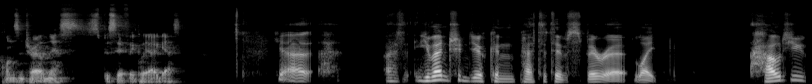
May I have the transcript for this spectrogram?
concentrate on this specifically, I guess. Yeah. You mentioned your competitive spirit. Like, how do you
